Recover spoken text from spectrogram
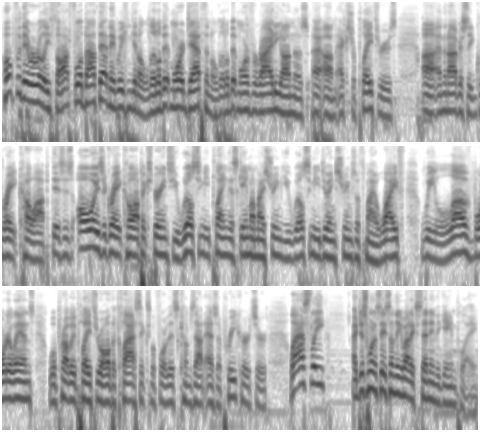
hopefully they were really thoughtful about that. Maybe we can get a little bit more depth and a little bit more variety on those uh, um, extra playthroughs, uh, and then obviously great co-op. This is always a great co-op experience. You will see me playing this game on my stream. You will see me doing streams with my wife. We love Borderlands. We'll probably play through all the classics before this comes out as a precursor. Lastly, I just want to say something about extending the gameplay.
